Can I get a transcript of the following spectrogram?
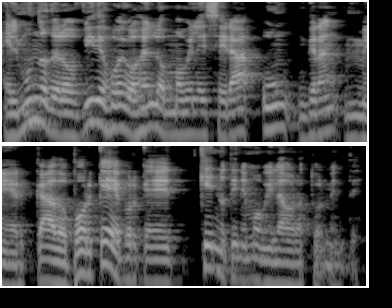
El mundo de los videojuegos en los móviles será un gran mercado. ¿Por qué? Porque ¿quién no tiene móvil ahora actualmente?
